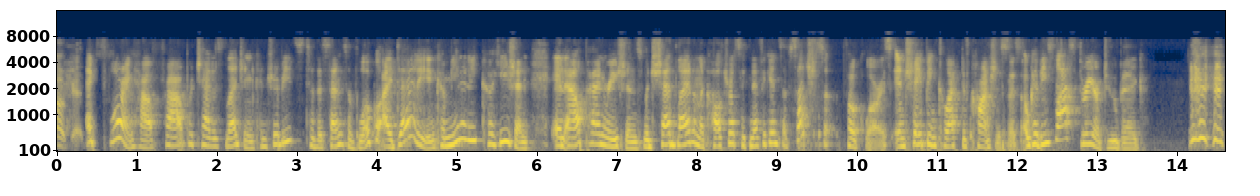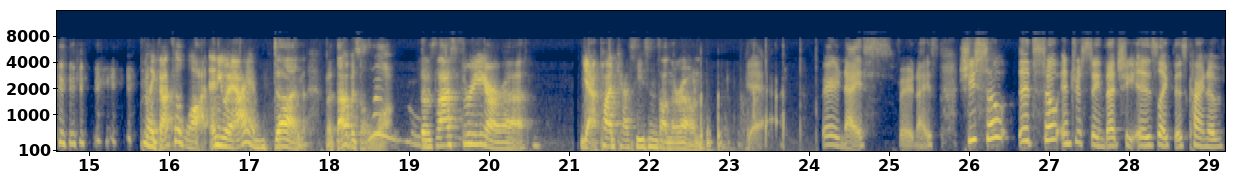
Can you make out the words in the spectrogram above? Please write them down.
Oh good. Exploring how Frau Perchetta's legend contributes to the sense of local identity and community cohesion in alpine regions would shed light on the cultural significance of such folklores in shaping collective consciousness. Okay, these last three are too big. Like that's a lot. Anyway, I am done, but that was a lot. Those last three are uh yeah, podcast seasons on their own. Yeah. Very nice. Very nice. She's so it's so interesting that she is like this kind of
